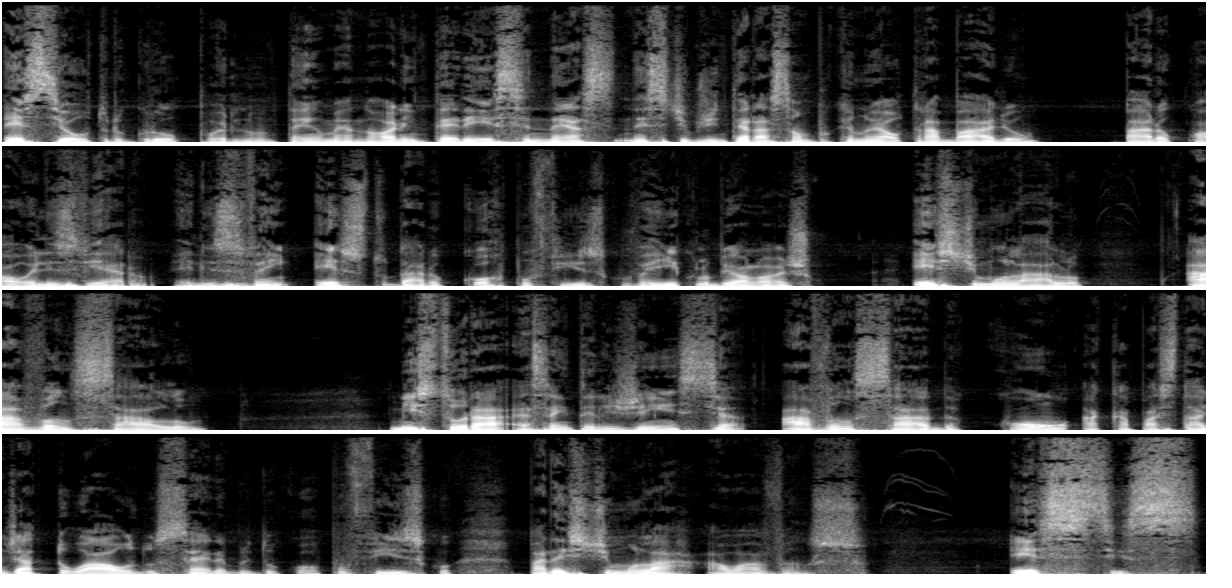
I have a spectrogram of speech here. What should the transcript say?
Esse outro grupo ele não tem o menor interesse nesse, tipo de interação, porque não é o trabalho para o qual eles vieram. Eles vêm estudar o corpo físico, o veículo biológico, estimulá-lo, avançá-lo, misturar essa inteligência avançada com a capacidade atual do cérebro e do corpo físico para estimular ao avanço. Esses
